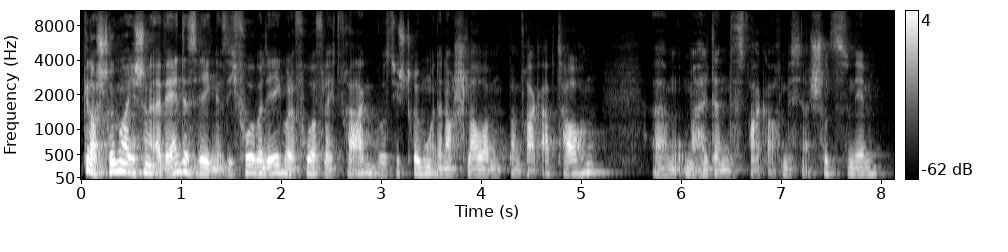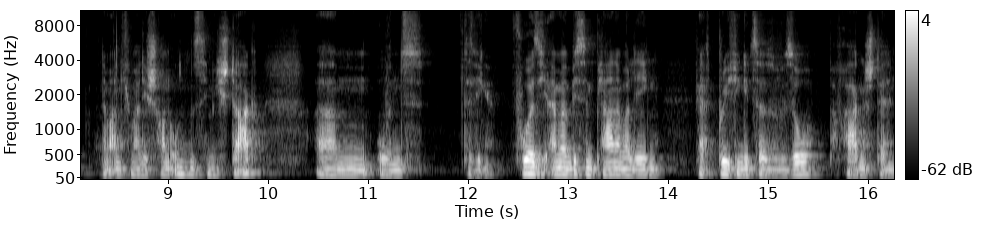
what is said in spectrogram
Genau, Strömung habe ich schon erwähnt, deswegen sich vorher überlegen oder vorher vielleicht fragen, wo ist die Strömung und dann auch schlau beim, beim Wrack abtauchen, ähm, um halt dann das Wrack auch ein bisschen als Schutz zu nehmen. Am Anfang war die Schauen unten ziemlich stark ähm, und deswegen vorher sich einmal ein bisschen Plan überlegen. Ja, Briefing gibt es ja sowieso, ein paar Fragen stellen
